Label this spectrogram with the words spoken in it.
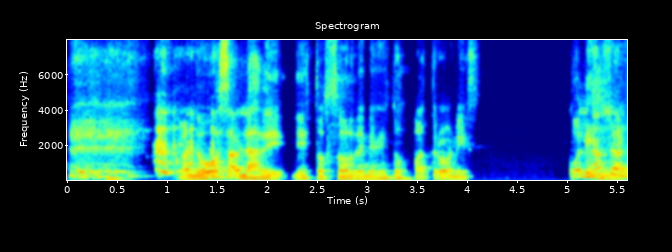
cuando vos hablas de, estos órdenes, de estos patrones, ¿cuáles no, son,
